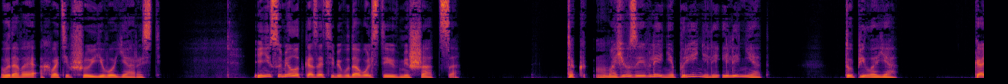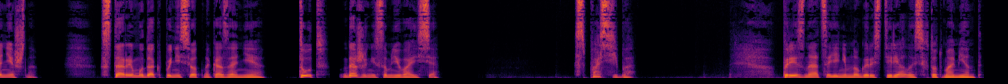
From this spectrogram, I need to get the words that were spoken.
выдавая охватившую его ярость. И не сумел отказать себе в удовольствии вмешаться. «Так мое заявление приняли или нет?» — тупила я. «Конечно. Старый мудак понесет наказание. Тут даже не сомневайся». «Спасибо», Признаться, я немного растерялась в тот момент,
